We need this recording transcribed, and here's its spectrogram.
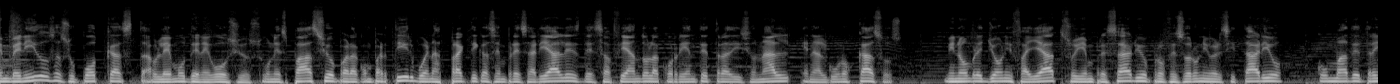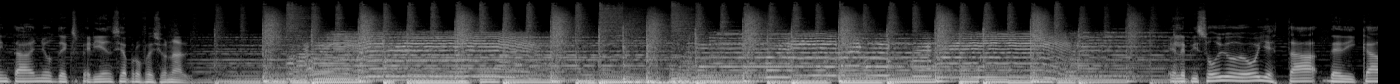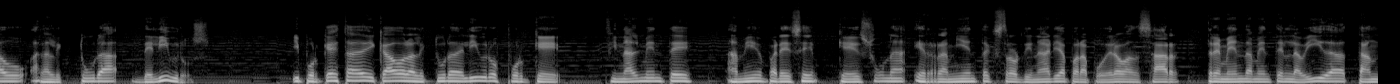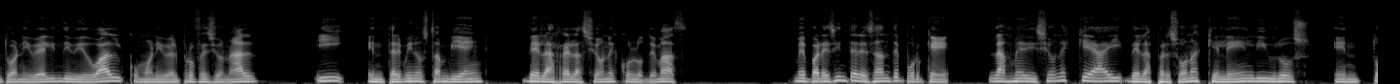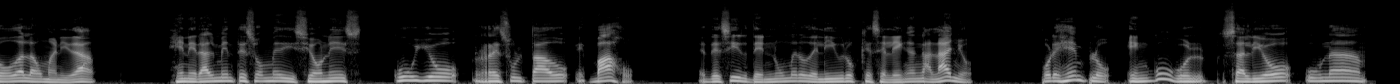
Bienvenidos a su podcast Hablemos de negocios, un espacio para compartir buenas prácticas empresariales desafiando la corriente tradicional en algunos casos. Mi nombre es Johnny Fayad, soy empresario, profesor universitario con más de 30 años de experiencia profesional. El episodio de hoy está dedicado a la lectura de libros. ¿Y por qué está dedicado a la lectura de libros? Porque finalmente a mí me parece que es una herramienta extraordinaria para poder avanzar tremendamente en la vida, tanto a nivel individual como a nivel profesional y en términos también de las relaciones con los demás. Me parece interesante porque las mediciones que hay de las personas que leen libros en toda la humanidad. Generalmente son mediciones cuyo resultado es bajo, es decir, de número de libros que se leen al año. Por ejemplo, en Google salió una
